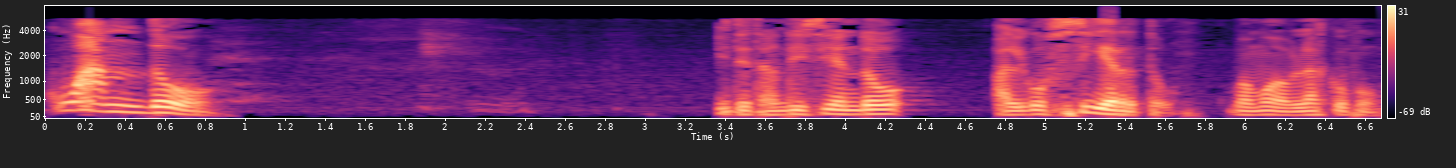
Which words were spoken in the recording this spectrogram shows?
¿Cuándo? Y te están diciendo algo cierto. Vamos a hablar como,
